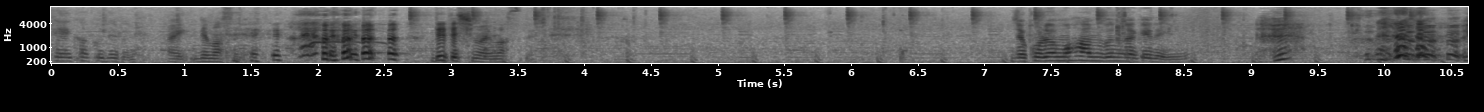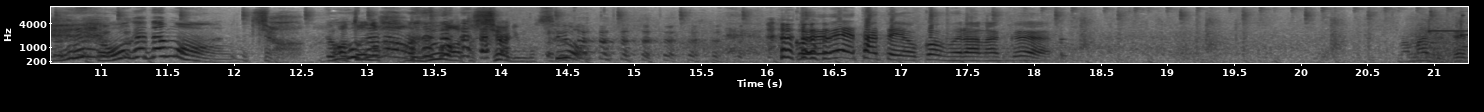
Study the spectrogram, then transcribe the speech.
性格出るね。はい出ますね。出てしまいますね。じゃあこれも半分だけでいい？え？動画だもん。ちゃ動画後の半分は私やりますよ。これで縦横ムラなく、まあ、まずぜ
